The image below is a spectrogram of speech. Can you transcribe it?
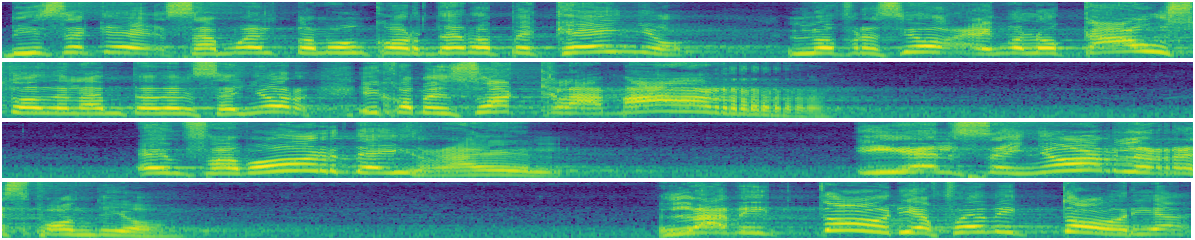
Dice que Samuel tomó un cordero pequeño, lo ofreció en holocausto delante del Señor y comenzó a clamar en favor de Israel. Y el Señor le respondió. La victoria fue victoria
